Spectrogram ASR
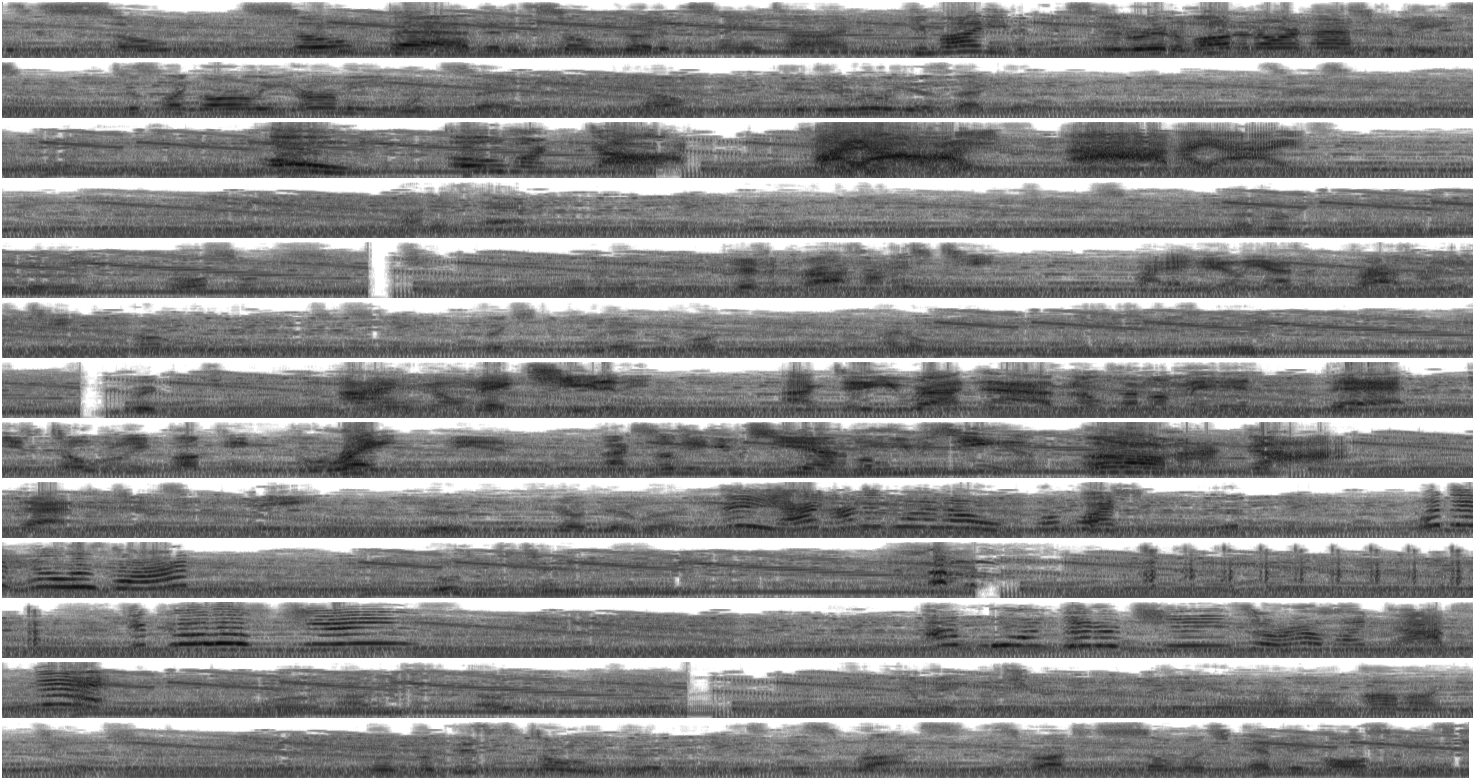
this is so, so bad that it's so good at the same time. You might even consider it a modern art masterpiece. Just like R. Lee Ermey would say. You know? It, it really is that good. Seriously. Oh! Oh my god! My eyes! Ah, my eyes! What is that? There's a cross on his cheek. Why the hell he has a cross on his cheek? I don't know. Just likes to put in for. I don't know. It's just, just you make what you want. I ain't gonna make shit of it. I can tell you right now, as long as I'm a man, that is totally fucking great, man. Like something you see out of a museum. Oh my god! That's just me. Yeah, you, you got that right. Hey, I, I just wanna know one question. Yeah. What the hell is that? Those are teeth. Chains around my dog's neck! I'm just, I was, yeah, man. You, you make what you want. Yeah, yeah, I'm not, I'm not getting judged. But, but this is totally good. This, this rocks. This rocks is so much epic awesomeness.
